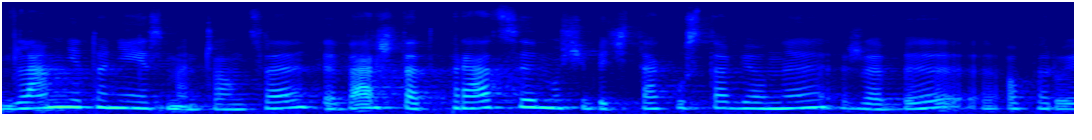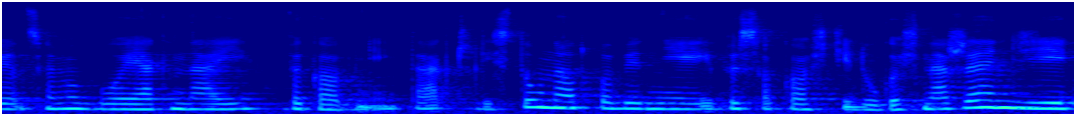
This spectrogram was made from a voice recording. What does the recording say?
dla mnie to nie jest męczące. Warsztat pracy musi być tak ustawiony, żeby operującemu było jak najwygodniej, tak? czyli stół na odpowiedniej wysokości, długość narzędzi,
